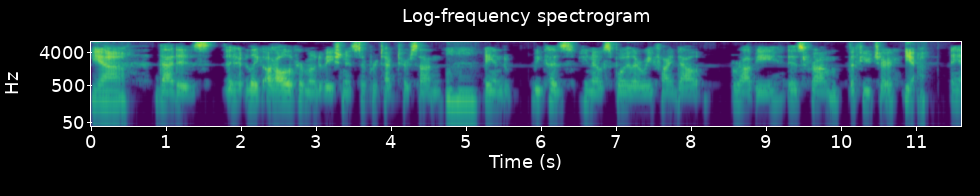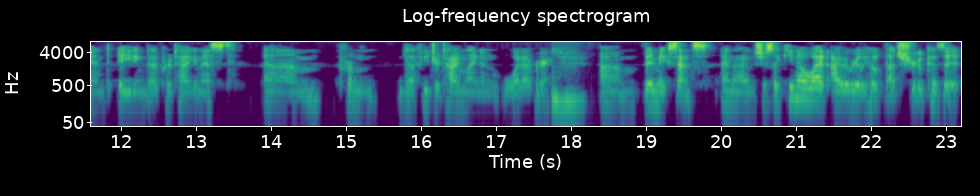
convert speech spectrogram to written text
Yeah. That is like all of her motivation is to protect her son, mm-hmm. and because you know, spoiler, we find out Robbie is from the future. Yeah. And aiding the protagonist um, from the future timeline and whatever, mm-hmm. um, it makes sense. And I was just like, you know what? I really hope that's true because it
